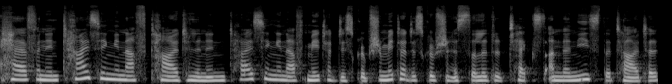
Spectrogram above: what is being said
have an enticing enough title, an enticing enough meta description. Meta description is the little text underneath the title,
